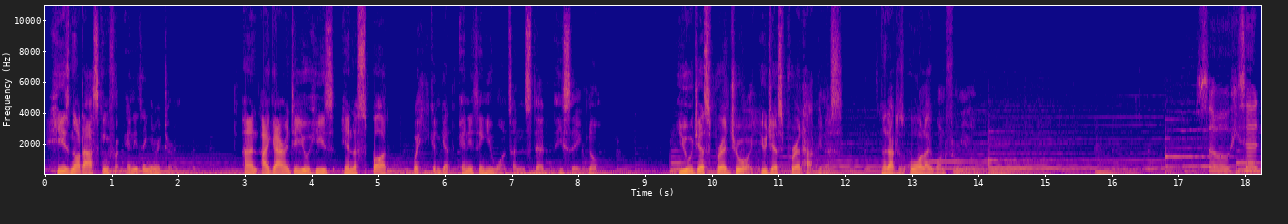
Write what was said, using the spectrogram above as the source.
he's not asking for anything in return. And I guarantee you, he's in a spot where he can get anything he wants, and instead he's saying, No. You just spread joy, you just spread happiness. And that is all I want from you. So he said,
